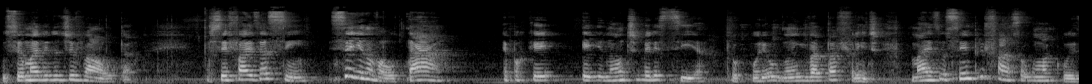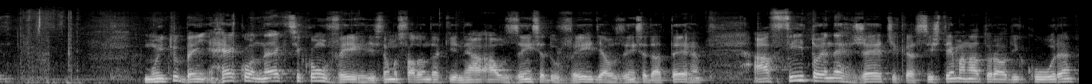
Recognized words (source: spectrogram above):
o seu marido de volta, você faz assim. Se ele não voltar, é porque ele não te merecia. Procure alguém e vá para frente. Mas eu sempre faço alguma coisa. Muito bem, reconecte com o verde. Estamos falando aqui, né? A ausência do verde, a ausência da terra. A fitoenergética, sistema natural de cura,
